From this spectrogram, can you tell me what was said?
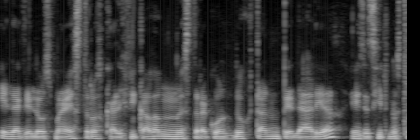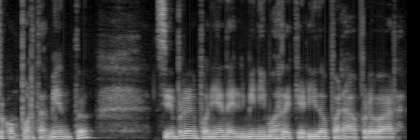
en la que los maestros calificaban nuestra conducta ante el área, es decir, nuestro comportamiento, siempre me ponían el mínimo requerido para aprobar.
